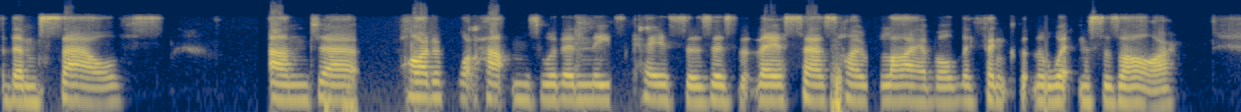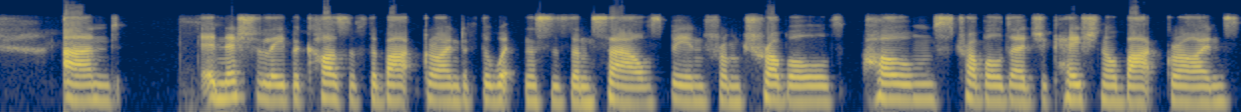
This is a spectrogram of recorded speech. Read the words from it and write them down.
themselves. And uh, part of what happens within these cases is that they assess how reliable they think that the witnesses are. And initially, because of the background of the witnesses themselves, being from troubled homes, troubled educational backgrounds,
